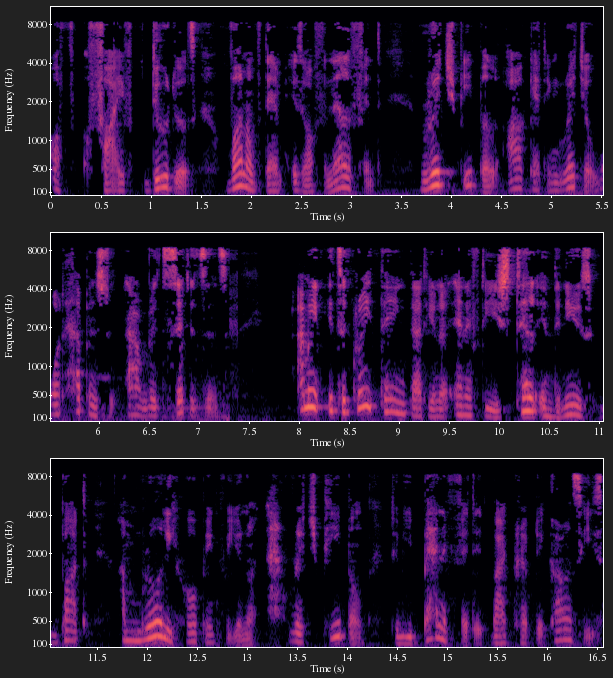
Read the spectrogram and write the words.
of five doodles. One of them is of an elephant. Rich people are getting richer. What happens to average citizens? I mean, it's a great thing that, you know, NFT is still in the news, but I'm really hoping for, you know, average people to be benefited by cryptocurrencies.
